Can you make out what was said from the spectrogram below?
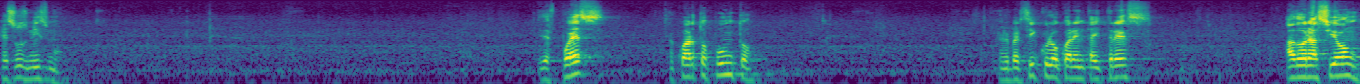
Jesús mismo. Y después, el cuarto punto, el versículo 43, adoración.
